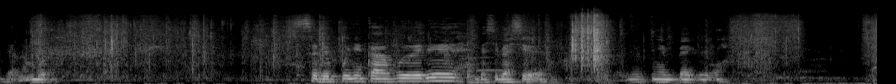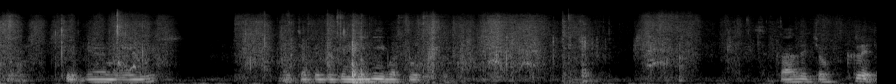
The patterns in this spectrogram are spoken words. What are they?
Agak lembut. So dia punya cover dia biasa-biasa. Dia punya bag dia ni. Shape dia memang macam penting lagi bos tu. Sekala coklat.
